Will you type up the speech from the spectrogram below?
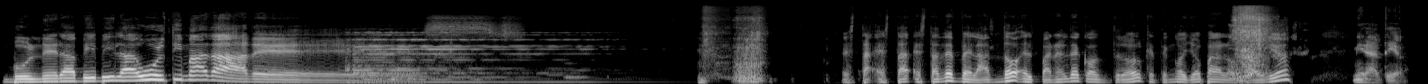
Vulnerabilidad última de. Está, está, está desvelando el panel de control que tengo yo para los audios. Mira, tío,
